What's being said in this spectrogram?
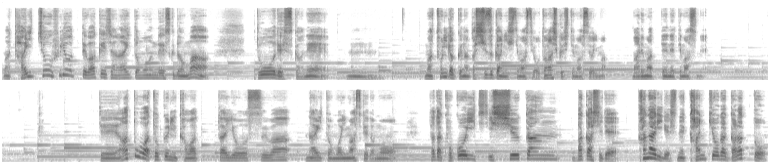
まあ、体調不良ってわけじゃないと思うんですけど、まあ、どうですかね。うんまあ、とにかくなんか静かにしてますよ。おとなしくしてますよ、今。丸まって寝てますね。で、あとは特に変わった様子はないと思いますけども、ただここ 1, 1週間ばかしで、かなりですね、環境がガラッと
